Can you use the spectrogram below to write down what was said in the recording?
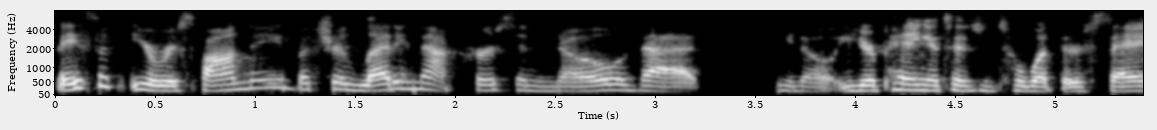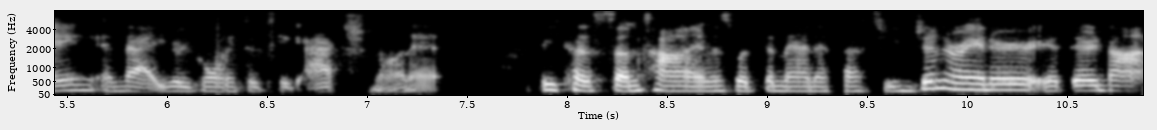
basically you're responding, but you're letting that person know that you know you're paying attention to what they're saying and that you're going to take action on it because sometimes with the manifesting generator if they're not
